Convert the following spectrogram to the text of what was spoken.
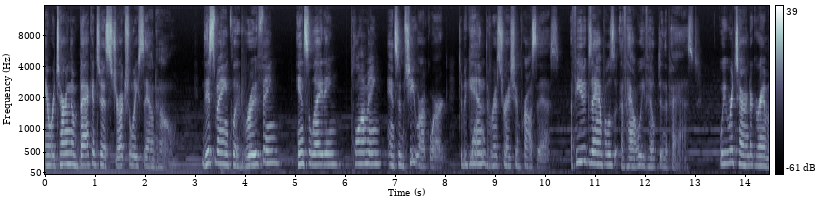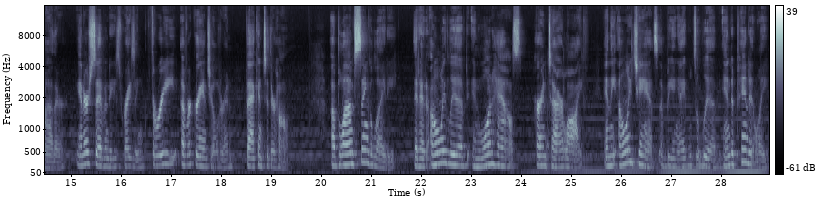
and return them back into a structurally sound home. This may include roofing, insulating, plumbing, and some sheetrock work to begin the restoration process. A few examples of how we've helped in the past. We returned a grandmother in her 70s, raising three of her grandchildren back into their home. A blind single lady that had only lived in one house her entire life, and the only chance of being able to live independently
